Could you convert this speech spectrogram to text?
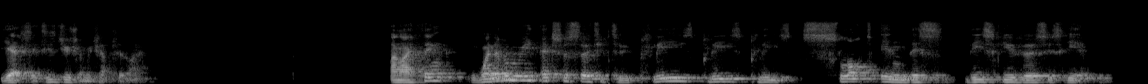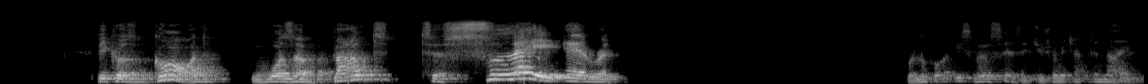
yes, it is Deuteronomy chapter 9. And I think whenever we read Exodus 32, please, please, please slot in this, these few verses here. Because God was about to slay Aaron. But look what this verse says in Deuteronomy chapter 9.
